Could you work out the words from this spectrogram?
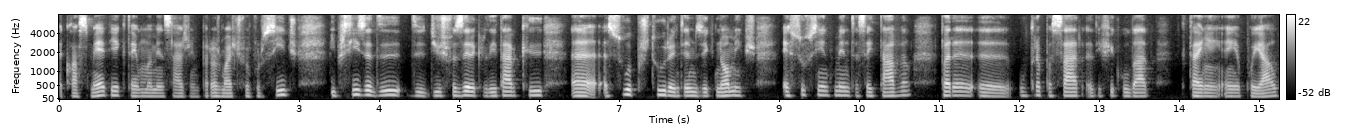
a classe média, que tem uma mensagem para os mais desfavorecidos e precisa de, de, de os fazer acreditar que uh, a sua postura em termos económicos é suficientemente aceitável para ultrapassar a dificuldade que têm em, apoiá-lo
